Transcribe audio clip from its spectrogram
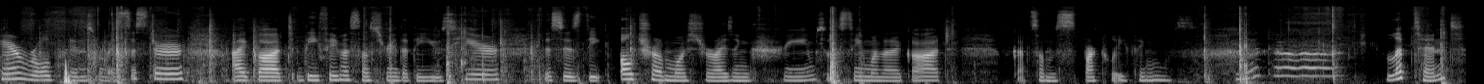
hair roll pins for my sister. I got the famous sunscreen that they use here. This is the Ultra Moisturizing Cream. So the same one that I got. Got some sparkly things. Glitter. Lip tint.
